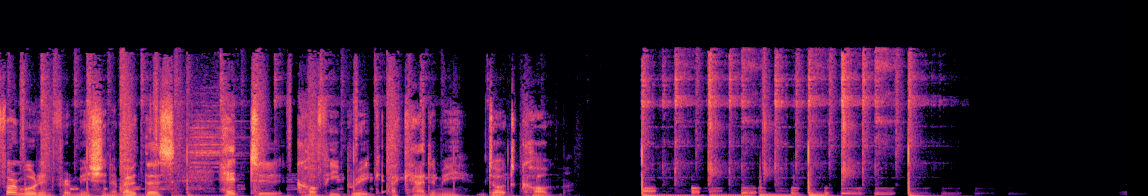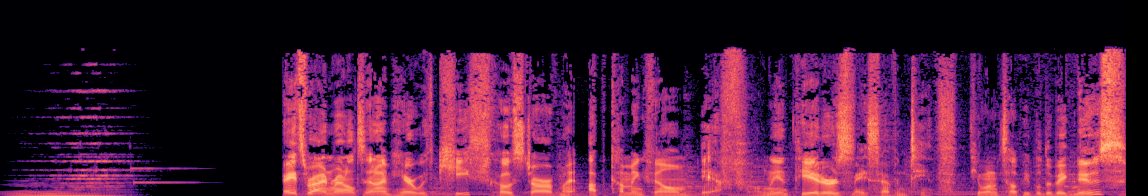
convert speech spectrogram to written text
For more information about this, head to coffeebreakacademy.com. Hey, it's Ryan Reynolds, and I'm here with Keith, co star of my upcoming film, If, only in theaters, May 17th. Do you want to tell people the big news?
